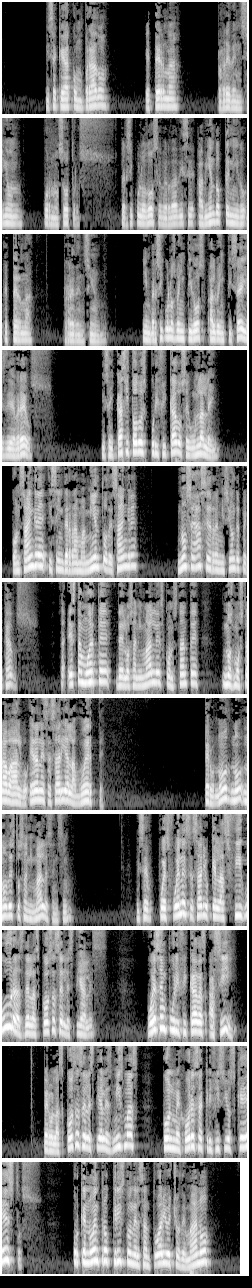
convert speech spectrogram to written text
dice que ha comprado eterna redención por nosotros versículo 12, ¿verdad? Dice, habiendo obtenido eterna redención. Y en versículos 22 al 26 de Hebreos, dice, y casi todo es purificado según la ley. Con sangre y sin derramamiento de sangre no se hace remisión de pecados. Esta muerte de los animales constante nos mostraba algo, era necesaria la muerte, pero no, no, no de estos animales en sí. Dice, pues fue necesario que las figuras de las cosas celestiales fuesen purificadas así, pero las cosas celestiales mismas con mejores sacrificios que estos. Porque no entró Cristo en el santuario hecho de mano,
